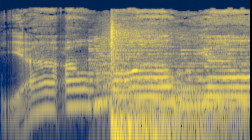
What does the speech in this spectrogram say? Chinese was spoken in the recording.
Ya Allah ya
